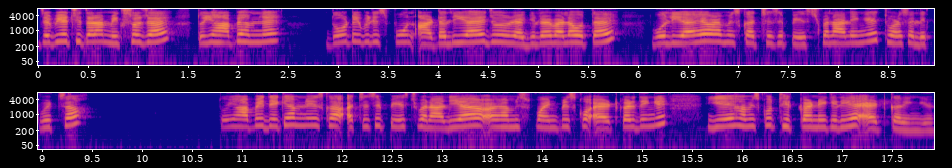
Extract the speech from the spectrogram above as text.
जब ये अच्छी तरह मिक्स हो जाए तो यहाँ पे हमने दो टेबल स्पून आटा लिया है, जो रेगुलर वाला होता है, वो लिया है और हम इसका अच्छे से पेस्ट बना लेंगे, थोड़ा सा लिक्विड सा। तो यहाँ पे देखें हमने इसका अच्छे से पेस्ट बना लिया है और हम इस पॉइंट पे इसको ऐड कर देंगे। ये हम इसको थिक करने के लिए ऐड करेंगे।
